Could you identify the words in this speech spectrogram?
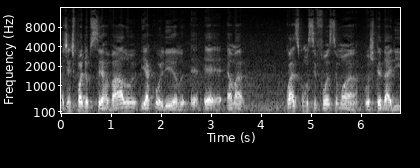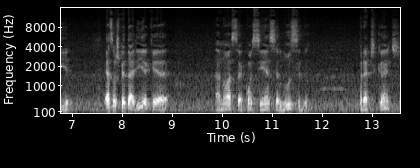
a gente pode observá-lo e acolhê-lo. É, é, é uma quase como se fosse uma hospedaria. Essa hospedaria que é a nossa consciência lúcida, praticante,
